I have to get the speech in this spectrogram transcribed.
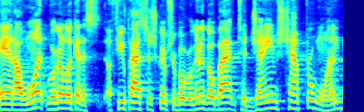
And I want, we're going to look at a, a few passages of Scripture, but we're going to go back to James chapter 1.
